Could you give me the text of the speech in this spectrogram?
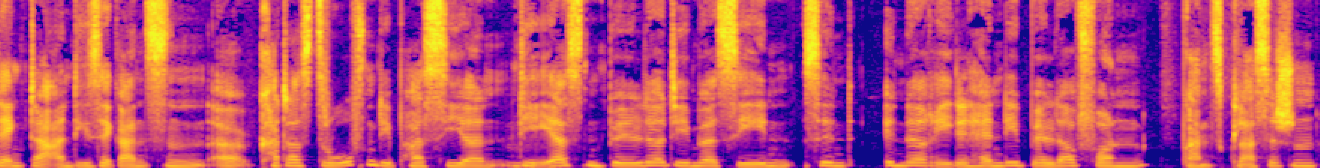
denke da an diese ganzen äh, Katastrophen, die passieren. Mhm. Die ersten Bilder, die wir sehen, sind in der Regel Handybilder von ganz klassischen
